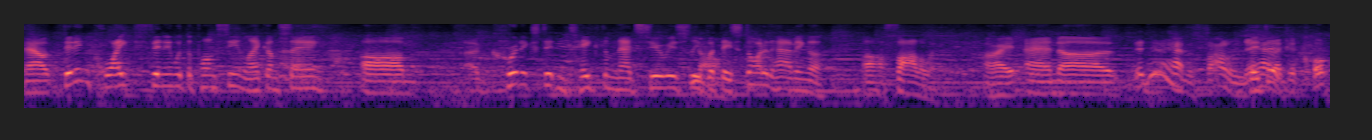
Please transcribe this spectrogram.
Now, they didn't quite fit in with the punk scene, like I'm saying. Um, uh, critics didn't take them that seriously, No. but they started having a, a following. All right, and uh, They didn't have a following. They, They had did. like a cult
